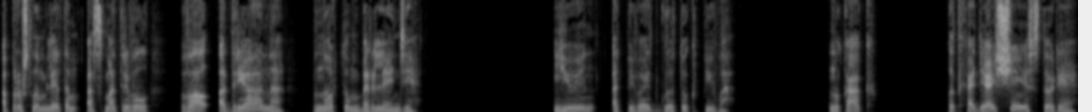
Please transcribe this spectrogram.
а прошлым летом осматривал вал Адриана в Нортумберленде. Юин отпивает глоток пива. «Ну как? Подходящая история.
